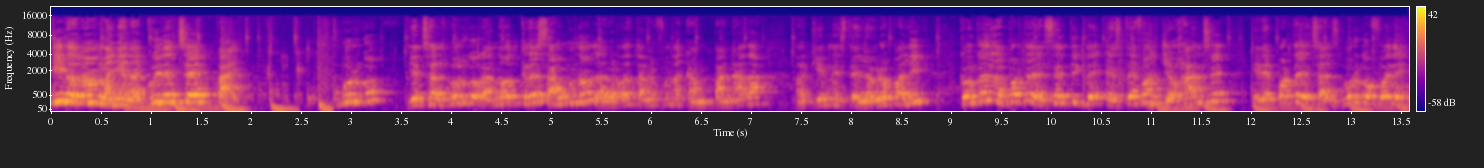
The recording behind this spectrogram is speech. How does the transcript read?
y nos vemos mañana. Cuídense bye. Salzburgo y el Salzburgo ganó 3 a 1 la verdad también fue una campanada aquí en, este, en la Europa League. Con goles de parte del Celtic de Stefan Johansen. Y de del Salzburgo fue de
